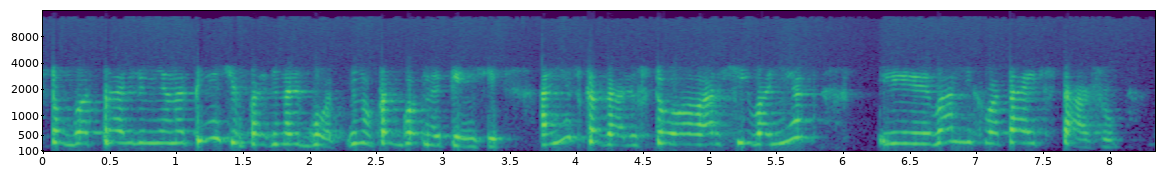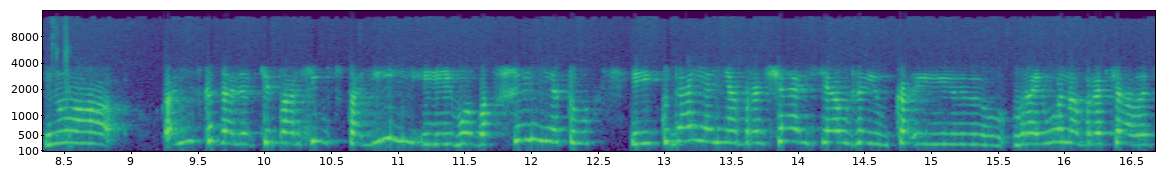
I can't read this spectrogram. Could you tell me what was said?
чтобы отправили меня на пенсию на льгот, ну, по льготной пенсии, они сказали, что архива нет и вам не хватает стажу. Но они сказали, типа архив спалили или его вообще нету. И куда я не обращаюсь, я уже и в, ка- и в район обращалась.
